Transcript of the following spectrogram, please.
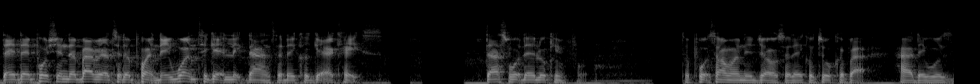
they they're pushing the barrier to the point they want to get licked down so they could get a case. That's what they're looking for, to put someone in jail so they could talk about how they was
